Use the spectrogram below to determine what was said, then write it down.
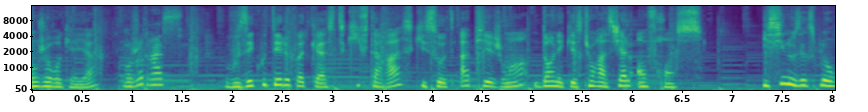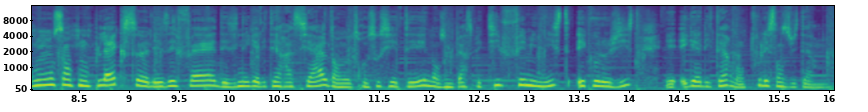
Bonjour Okaya. Bonjour Grace. Vous écoutez le podcast Kif Taras qui saute à pieds joints dans les questions raciales en France. Ici, nous explorons sans complexe les effets des inégalités raciales dans notre société dans une perspective féministe, écologiste et égalitaire dans tous les sens du terme.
